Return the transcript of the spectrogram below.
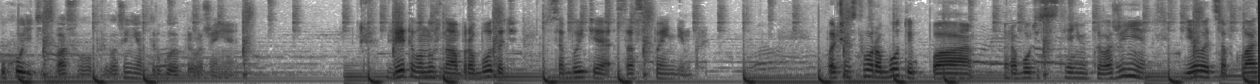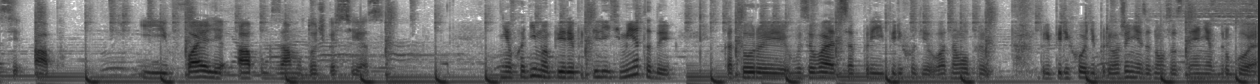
уходите из вашего приложения в другое приложение. Для этого нужно обработать событие suspending. Большинство работы по работе с состоянием приложения делается в классе app и в файле appexample.cs необходимо переопределить методы, которые вызываются при переходе, одного, при переходе приложения из одного состояния в другое.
